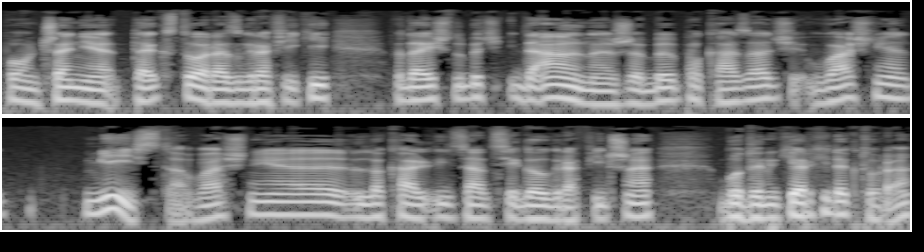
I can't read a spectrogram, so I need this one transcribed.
połączenie tekstu oraz grafiki wydaje się tu być idealne, żeby pokazać właśnie miejsca, właśnie lokalizacje geograficzne, budynki, architekturę?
